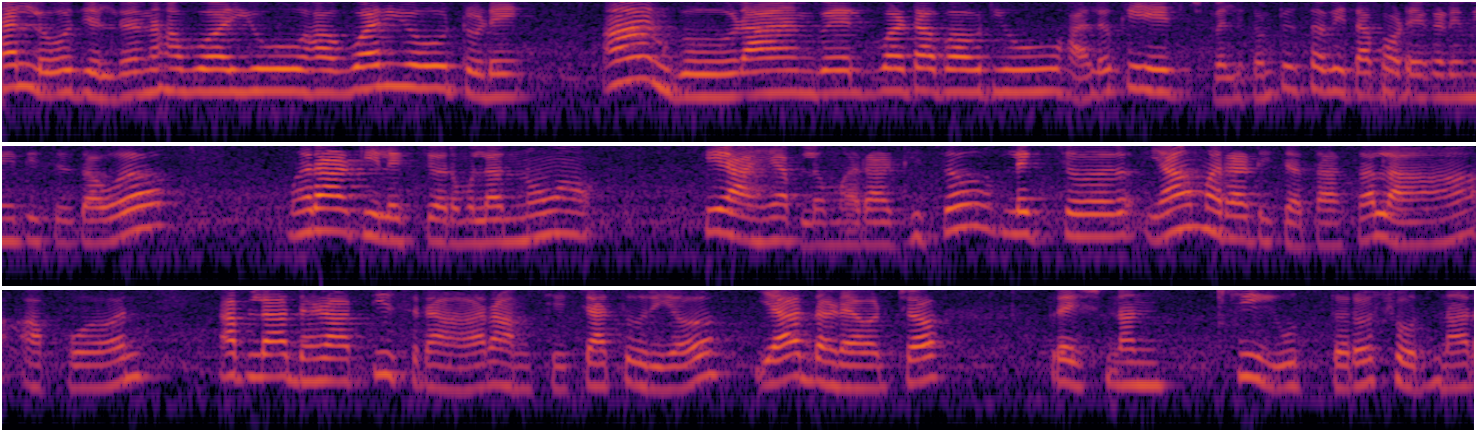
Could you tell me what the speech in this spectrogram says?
Hello, children. How are you? How are you today? I'm good. I'm well. What about you? Hello, kids. Welcome to Savita Ford Academy. This is our Marathi lecture मुलांनो हे आहे आपलं मराठीचं लेक्चर या मराठीच्या तासाला आपण आपला धडा तिसरा रामचे चातुर्य या धड्यावरच्या प्रश्नांची उत्तरं शोधणार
